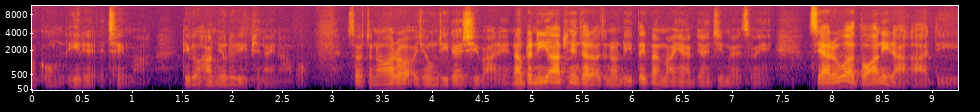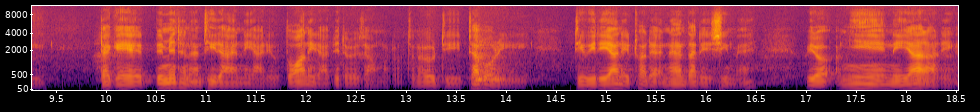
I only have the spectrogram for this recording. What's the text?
မကုန်သေးတဲ့အချိန်မှာဒီလိုဟာမျိုးလေးတွေဖြစ်နိုင်တာပေါ့ဆိုတော့ကျွန်တော်ကတော့အယုံကြည်လည်းရှိပါတယ်နောက်တနည်းအားဖြင့်ကျတော့ကျွန်တော်ဒီသိပ္ပံပိုင်းကပြန်ကြည့်မယ်ဆိုရင်ဆရာတို့ကသွားနေတာကဒီတကယ်ပြင်းပြင်းထန်ထန်ထိတာတဲ့နေရာတွေကိုသွားနေတာဖြစ်တဲ့အတွက်ကြောင့်မလို့ကျွန်တော်တို့ဒီ double body TV တွေကနေထွက်တဲ့အနံ့အသက်တွေရှိမယ် ပြီးတော့အမြင်နေရတာတွေက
